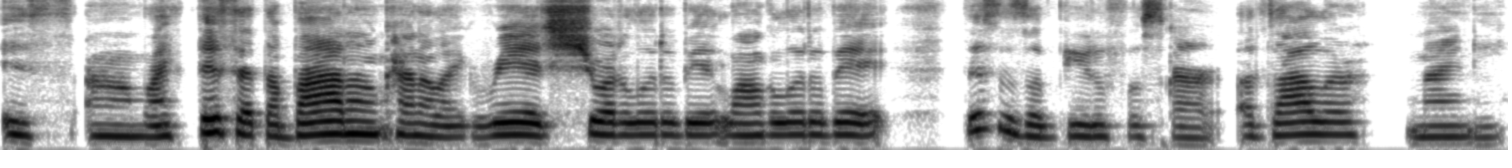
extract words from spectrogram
is um, like this at the bottom, kind of like red, short a little bit, long a little bit. This is a beautiful skirt, a dollar ninety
